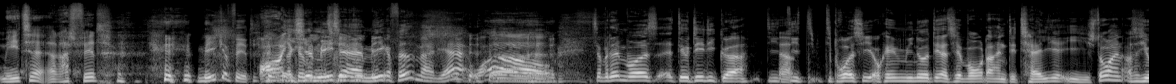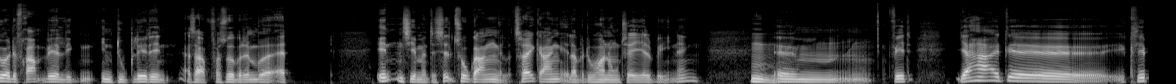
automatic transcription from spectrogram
meta er ret fedt. Mega fedt. Åh, oh, I siger, meta er mega fed, mand. Ja, wow. Så på den måde, det er jo det, de gør. De, Ja. de, de prøver at sige, okay, vi er nået dertil, hvor der er en detalje i historien, og så hiver det frem ved at lægge en- en dublet ind. Altså forstået på den måde, at enten siger man det selv to gange, eller tre gange, eller du har nogen til at hjælpe en, ikke? Hmm. Øhm, fedt. Jeg har et, øh, et klip,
